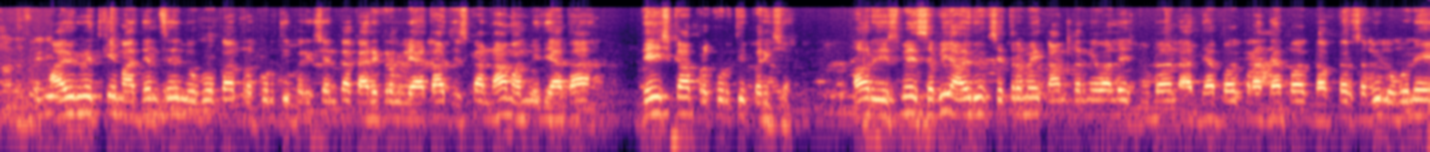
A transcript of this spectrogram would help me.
आयुर्वेद के माध्यम से लोगों का प्रकृति परीक्षण का कार्यक्रम लिया था, जिसका नाम हमने दिया था, देश का प्रकृति परीक्षण। और इसमें सभी आयुर्वेद क्षेत्र में काम करने वाले स्टूडेंट अध्यापक, प्राध्यापक डॉक्टर सभी लोगों ने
